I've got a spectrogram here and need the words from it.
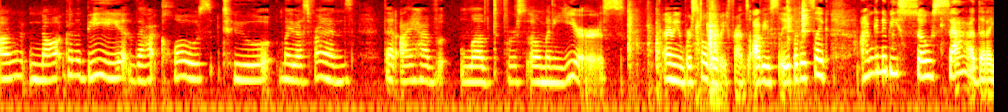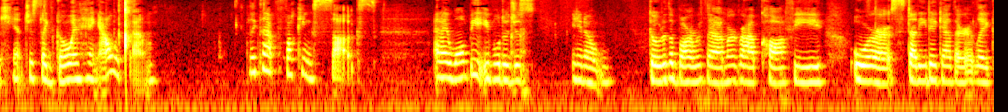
I'm not gonna be that close to my best friends that I have loved for so many years. I mean, we're still gonna be friends, obviously, but it's like I'm gonna be so sad that I can't just like go and hang out with them. Like, that fucking sucks. And I won't be able to just you know, go to the bar with them or grab coffee or study together. Like,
